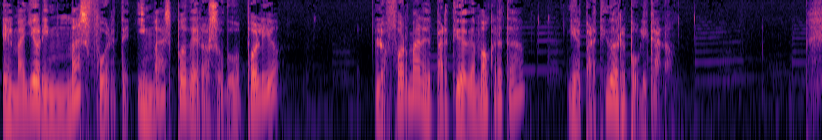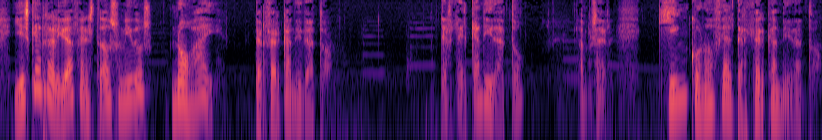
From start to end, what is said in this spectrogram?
el mayor y más fuerte y más poderoso duopolio lo forman el Partido Demócrata y el Partido Republicano. Y es que en realidad en Estados Unidos no hay tercer candidato. ¿Tercer candidato? Vamos a ver, ¿quién conoce al tercer candidato?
